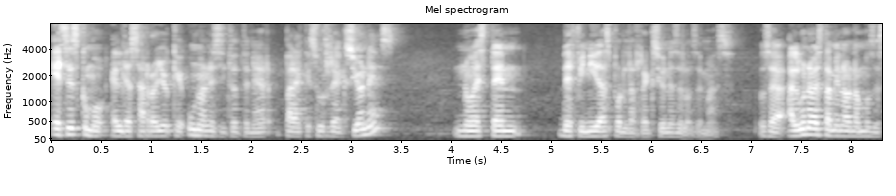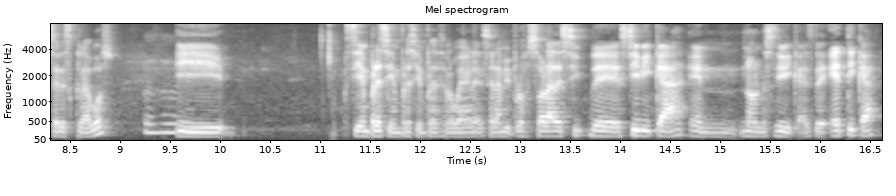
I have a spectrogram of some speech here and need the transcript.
ese es como el desarrollo que uno necesita tener para que sus reacciones no estén definidas por las reacciones de los demás. O sea, alguna vez también hablamos de ser esclavos. Y siempre, siempre, siempre se lo voy a agradecer a mi profesora de, cívica en... No, no es cívica, es de ética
